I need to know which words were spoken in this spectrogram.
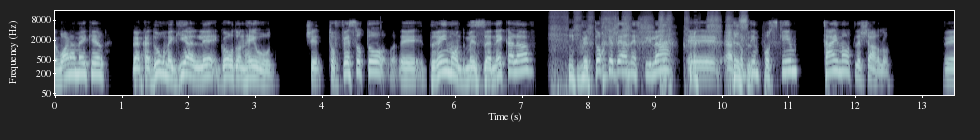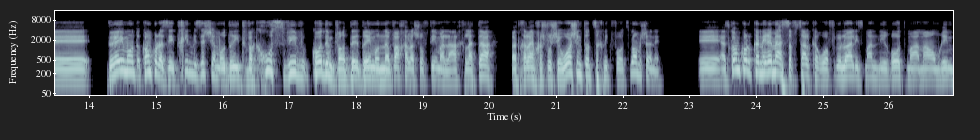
וונאמייקר, והכדור מגיע לגורדון היוורד, שתופס אותו, אה, דריימונד מזנק עליו, ותוך כדי הנפילה, השופטים פוסקים טיימאוט לשרלוט. ודריימונד, קודם כל, אז זה התחיל מזה שהם עוד התווכחו סביב, קודם כבר דריימונד נבח על השופטים, על ההחלטה, בהתחלה הם חשבו שוושינגטון צריך לקפוץ, לא משנה. אה, אז קודם כל, כנראה מהספסל קראו, אפילו לא היה לי זמן לראות מה, מה אומרים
